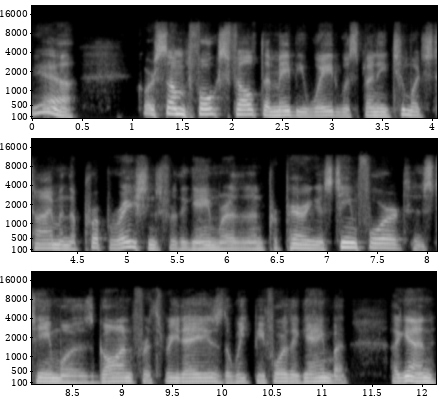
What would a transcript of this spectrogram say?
Yeah, of course, some folks felt that maybe Wade was spending too much time in the preparations for the game rather than preparing his team for it. His team was gone for three days the week before the game. But again,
